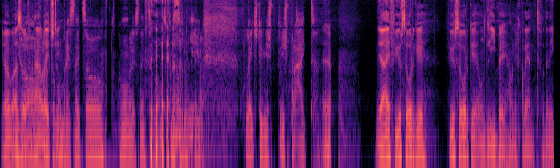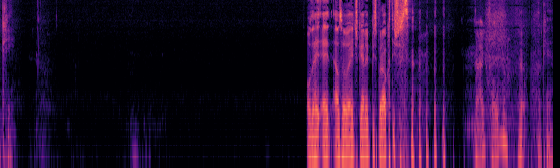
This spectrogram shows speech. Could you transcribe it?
Ja, also ja, auch Da muss letzthin. man jetzt nicht so, da muss man jetzt nicht so ganz genau drauf eingehen. Letzthin ist, ist breit. Ja. Ja, Fürsorge, Fürsorge und Liebe habe ich gelernt von der Niki. Oder hä- also, hättest du gerne etwas Praktisches? Nein, gefällt mir. ja, okay.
